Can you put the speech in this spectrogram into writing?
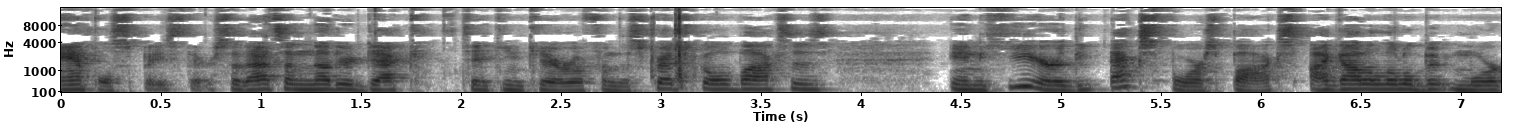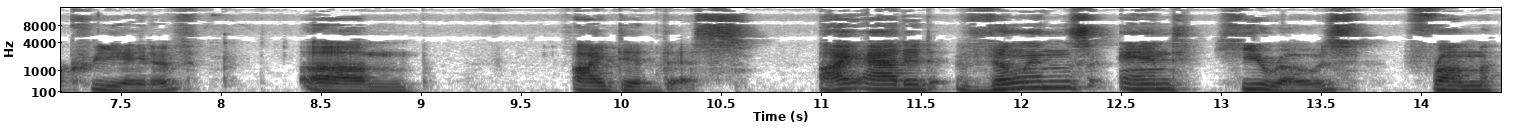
ample space there. So that's another deck taken care of from the stretch goal boxes. In here, the X-Force box, I got a little bit more creative. Um, I did this. I added villains and heroes from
